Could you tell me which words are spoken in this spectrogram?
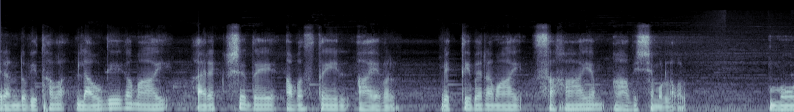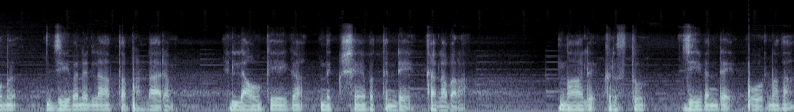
രണ്ട് വിധവ ലൗകികമായി അരക്ഷിത അവസ്ഥയിൽ ആയവൾ വ്യക്തിപരമായി സഹായം ആവശ്യമുള്ളവൾ. മൂന്ന് ജീവനില്ലാത്ത ഭണ്ഡാരം ലൗകിക നിക്ഷേപത്തിന്റെ കലവറ. നാല് ക്രിസ്തു ജീവന്റെ പൂർണത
